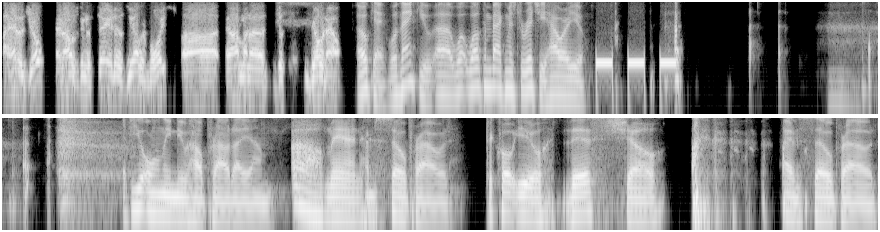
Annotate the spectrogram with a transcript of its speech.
I had a joke, and I was going to say it as the other voice, uh, and I'm going to just go now. Okay. Well, thank you. Uh, w- welcome back, Mr. Richey. How are you? if you only knew how proud I am. Oh man. I'm so proud. To quote you, this show. I am so proud.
